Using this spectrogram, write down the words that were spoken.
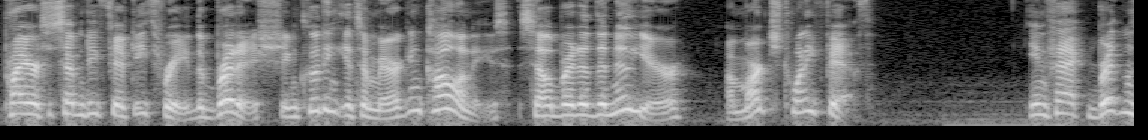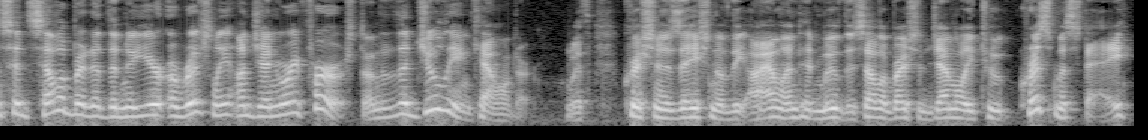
Prior to 1753, the British, including its American colonies, celebrated the new year on March 25th. In fact, Britons had celebrated the New Year originally on January 1st under the Julian calendar. With Christianization of the island had moved the celebration generally to Christmas Day,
